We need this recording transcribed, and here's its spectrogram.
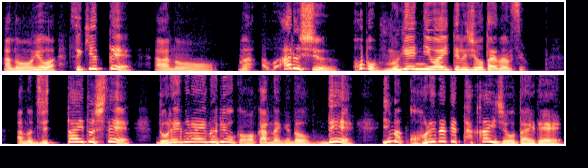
あの、要は石油って、あの、まあ、ある種、ほぼ無限に湧いてる状態なんですよ。あの、実態として、どれぐらいの量かわかんないけど、で、今これだけ高い状態で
